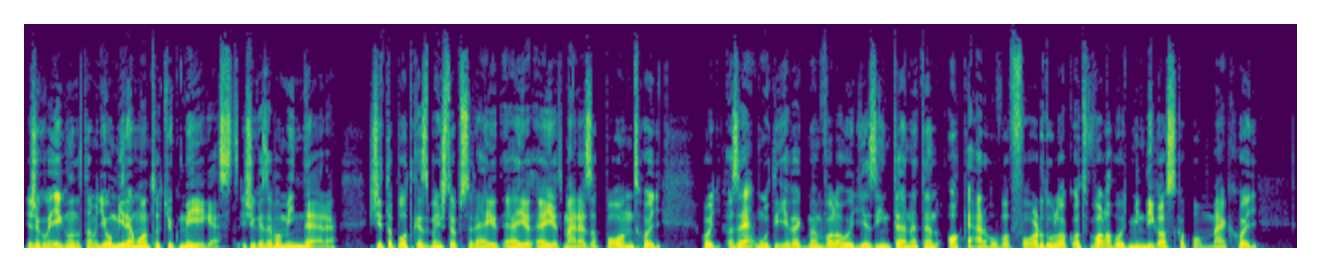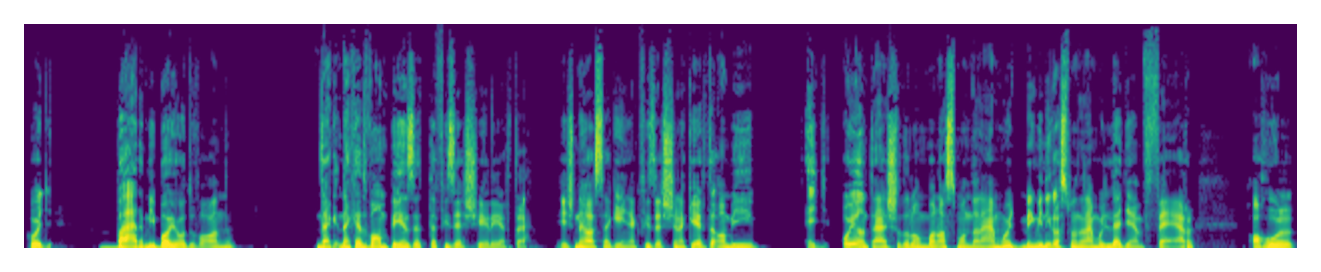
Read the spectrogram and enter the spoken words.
És akkor végig gondoltam, hogy jó, mire mondhatjuk még ezt? És igazából mindenre. És itt a podcastben is többször eljött, eljött, eljött már ez a pont, hogy, hogy az elmúlt években valahogy az interneten akárhova fordulok, ott valahogy mindig azt kapom meg, hogy, hogy bármi bajod van, ne, neked van pénzed, te fizessél érte, és ne a szegények fizessenek érte, ami egy olyan társadalomban azt mondanám, hogy még mindig azt mondanám, hogy legyen fair, ahol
